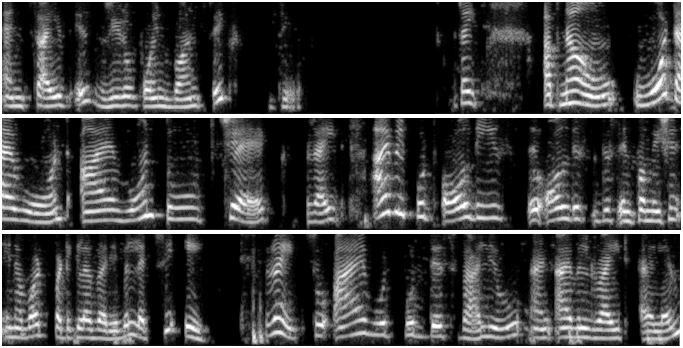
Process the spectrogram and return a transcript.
and size is 0.160. Right. Up now, what I want, I want to check right? I will put all these all this this information in a what particular variable? Let's say a right? So i would put this value and i will write lm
